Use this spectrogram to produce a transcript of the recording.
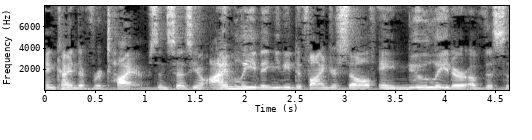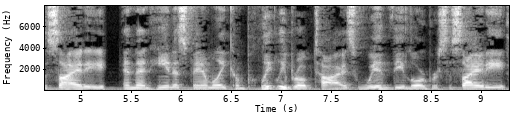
and kind of retires and says, you know, I'm leaving. You need to find yourself a new leader of this society and then he and his family completely broke ties with the Lorber Society.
